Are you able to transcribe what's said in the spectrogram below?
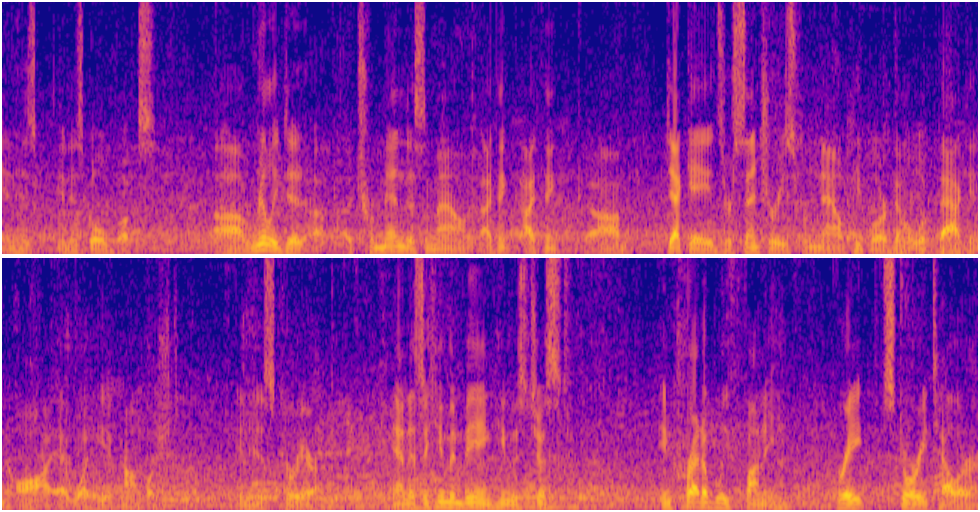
in his, in his gold books. Uh, really did a, a, tremendous amount. I think, I think um, decades or centuries from now, people are going to look back in awe at what he accomplished in his career. And as a human being, he was just incredibly funny, great storyteller,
